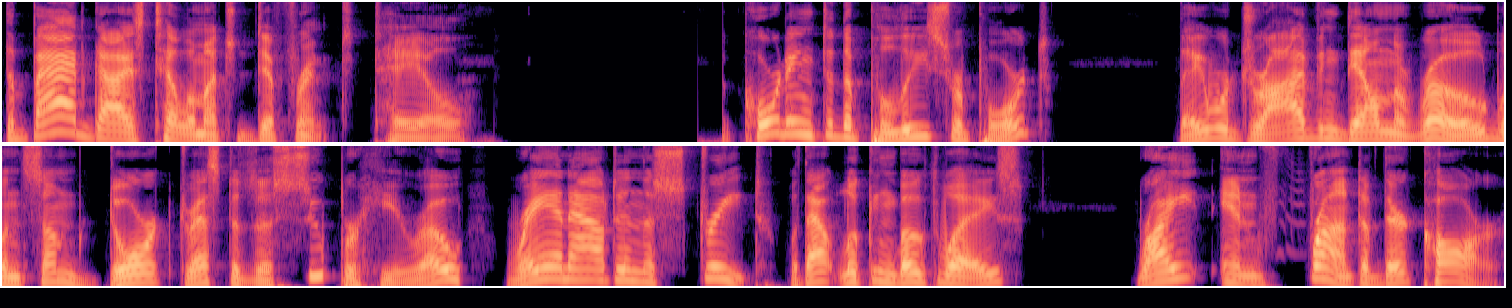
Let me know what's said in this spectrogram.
The bad guys tell a much different tale. According to the police report, they were driving down the road when some dork dressed as a superhero ran out in the street without looking both ways, right in front of their car.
